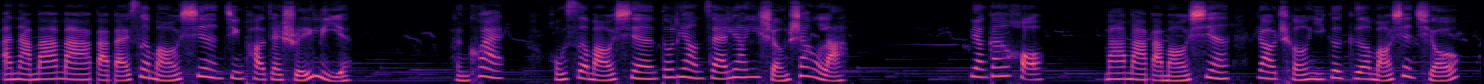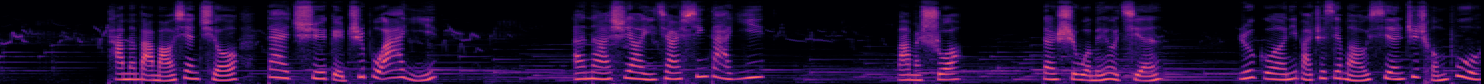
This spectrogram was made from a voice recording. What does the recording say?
安娜妈妈把白色毛线浸泡在水里。很快，红色毛线都晾在晾衣绳上了。晾干后，妈妈把毛线绕成一个个毛线球。他们把毛线球带去给织布阿姨。安娜需要一件新大衣。妈妈说：“但是我没有钱。如果你把这些毛线织成布，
